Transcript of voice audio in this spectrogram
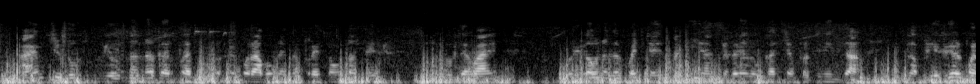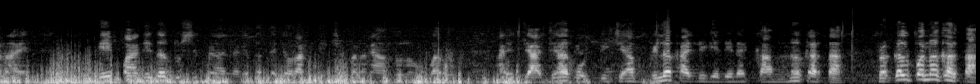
कायमची लोक योजना न करता प्रकल्प राबवण्याचा प्रयत्न होत असेल दुर्दैव आहे. कोरेगाव नगरपंचायत आणि या सगळ्या लोकांच्या प्रतिनिधींचा इतका फेरवेळपणा आहे. ते पाणी जर दूषित मिळालं नाही तर त्याच्यावर आम्ही निश्चितपणाने आंदोलन उभारू आणि ज्या ज्या गोष्टीच्या बिलं काढली गेली नाही काम न करता प्रकल्प न करता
